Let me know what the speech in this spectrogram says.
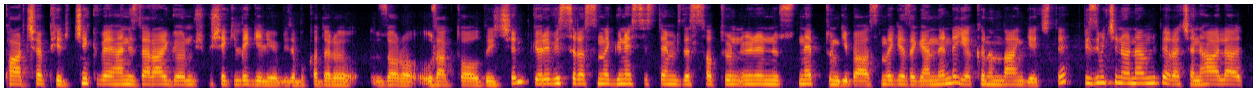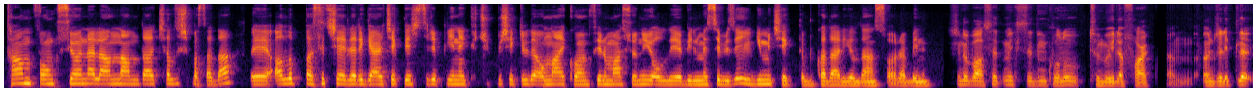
parça pirçik ve hani zarar görmüş bir şekilde geliyor bize bu kadarı zor uzakta olduğu için. Görevi sırasında Güneş sistemimizde Satürn, Uranüs, Neptün gibi aslında gezegenlerin de yakınından geçti. Bizim için önemli bir araç. Hani hala tam fonksiyonel anlamda çalışmasa da e, alıp basit şeyleri gerçekleştirip yine küçük bir şekilde onay konfirmasyonu yollayabilmesi bize ilgimi çekti bu kadar yıldan sonra benim. Şimdi bahsetmek istediğim konu tümüyle farklı. Öncelikle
